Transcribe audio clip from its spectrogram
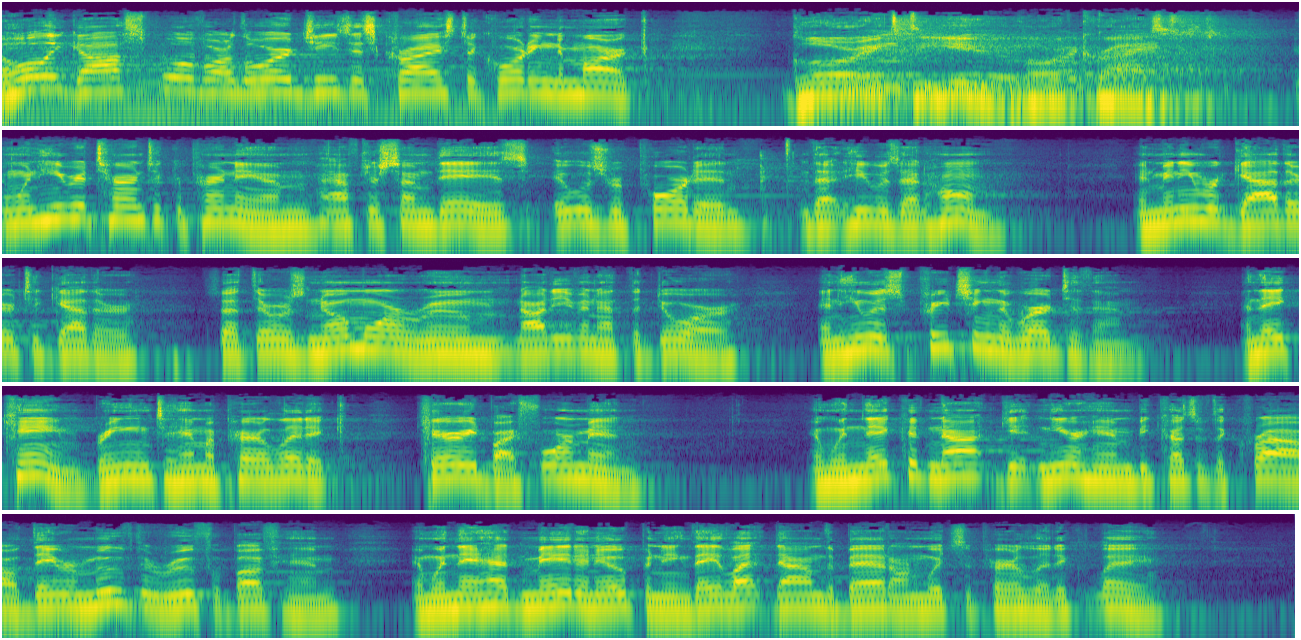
The Holy Gospel of our Lord Jesus Christ according to Mark. Glory to you, Lord Christ. And when he returned to Capernaum after some days, it was reported that he was at home. And many were gathered together, so that there was no more room, not even at the door. And he was preaching the word to them. And they came, bringing to him a paralytic carried by four men. And when they could not get near him because of the crowd, they removed the roof above him. And when they had made an opening, they let down the bed on which the paralytic lay.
